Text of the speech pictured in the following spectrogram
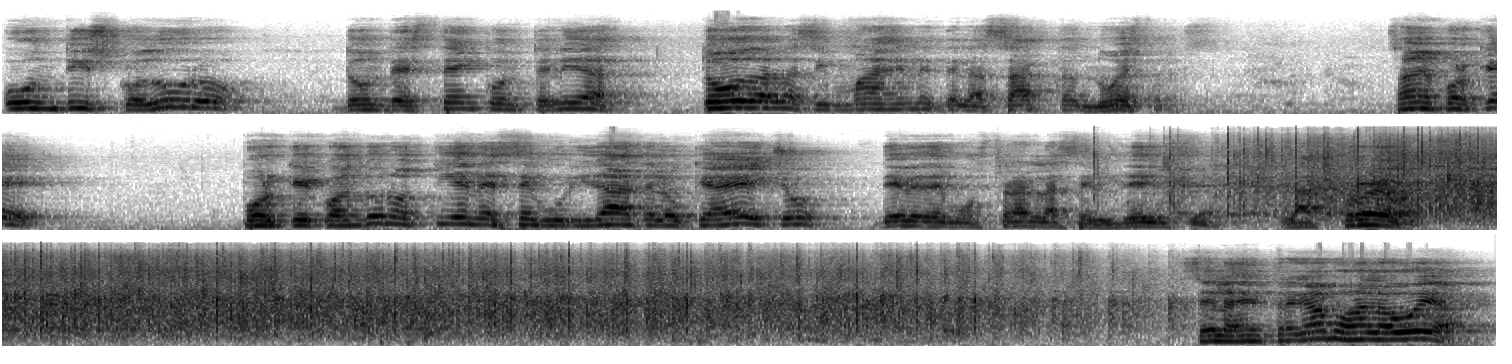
un disco duro donde estén contenidas todas las imágenes de las actas nuestras. ¿Saben por qué? Porque cuando uno tiene seguridad de lo que ha hecho, debe demostrar las evidencias, las pruebas. Se las entregamos a la OEA,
